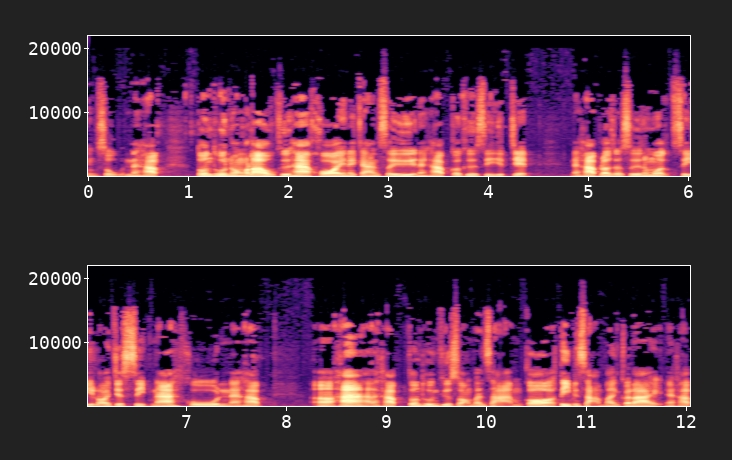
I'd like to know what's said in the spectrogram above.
43710 นะครับ ต้นทุนของเราคือ 5 คอยในการซื้อนะครับก็คือ 47 นะครับ เราจะซื้อทั้งหมด 470 นะคูณนะครับห้านะครับ ต้นทุนคือ 2,003ก็ตีเป็น 3,000 ก็ได้นะครับ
